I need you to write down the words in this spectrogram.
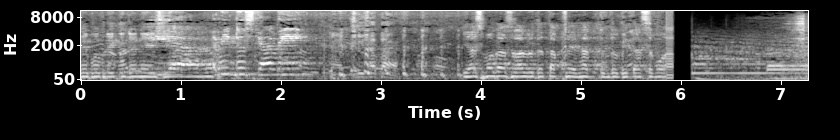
Republik Indonesia. Iya, rindu sekali. Ya semoga selalu tetap sehat untuk kita semua. Bye.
